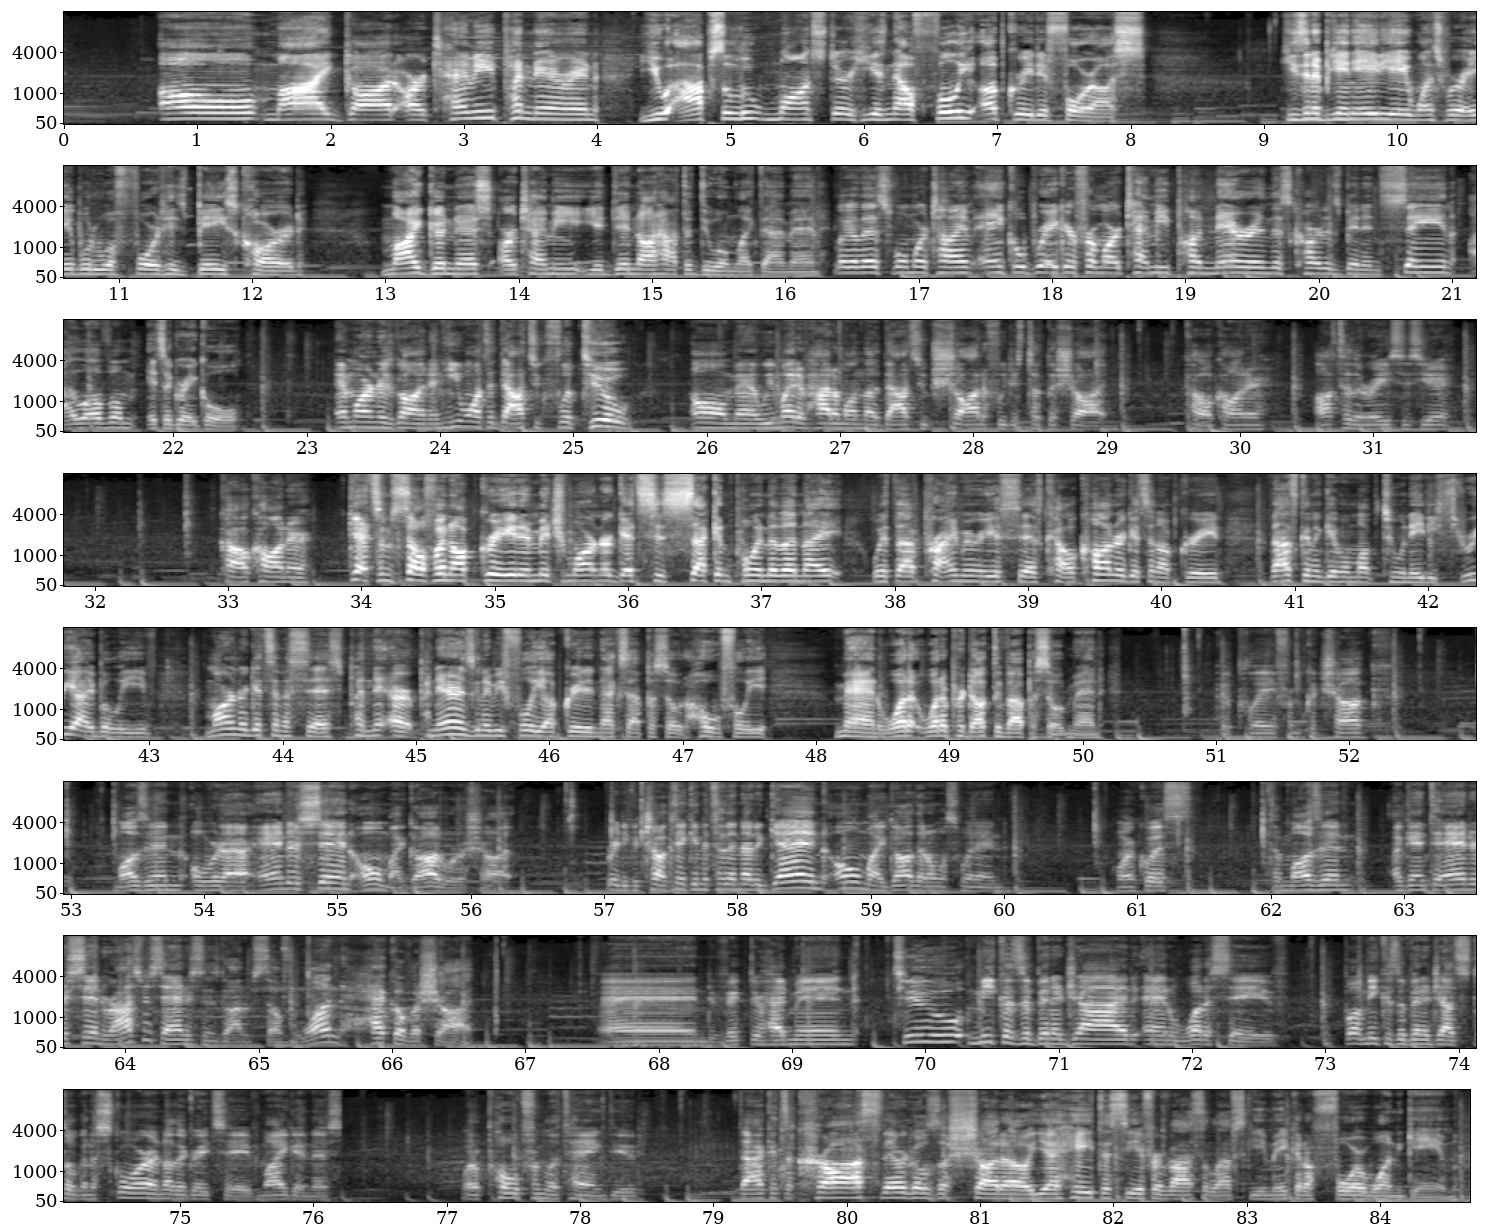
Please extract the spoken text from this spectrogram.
Oh my god, Artemi Panarin, you absolute monster. He is now fully upgraded for us. He's going to be an 88 once we're able to afford his base card. My goodness, Artemi, you did not have to do him like that, man. Look at this one more time. Ankle breaker from Artemi Panarin. This card has been insane. I love him. It's a great goal. And Marner's gone, and he wants a Datsyuk flip too. Oh, man, we might have had him on the Datsyuk shot if we just took the shot. Kyle Connor, off to the races here. Kyle Connor gets himself an upgrade, and Mitch Marner gets his second point of the night with that primary assist. Kyle Connor gets an upgrade. That's going to give him up to an 83, I believe. Marner gets an assist. Pan- er, Panarin's going to be fully upgraded next episode, hopefully. Man, what a, what a productive episode, man. Good play from Tkachuk. Muzzin over to Andersson. Oh my god, what a shot. Brady Tkachuk taking it to the net again. Oh my god, that almost went in. Hornqvist to Muzzin. Again to Andersson. Rasmus Andersson's got himself one heck of a shot. And Victor Hedman to Mika Zibanejad, and what a save. But Mika Zibanejad's still going to score. Another great save. My goodness. What a poke from Letang, dude. That gets across. There goes the shutout. You hate to see it for Vasilevskiy. Make it a 4-1 game.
